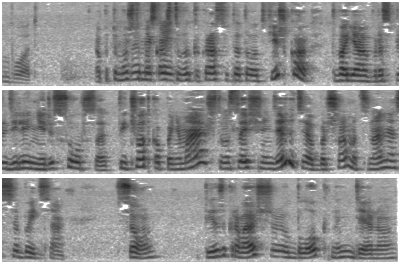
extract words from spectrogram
Вот. А потому что, ну, мне послед... кажется, вот как раз вот эта вот фишка твоя в распределении ресурса, ты четко понимаешь, что на следующей неделе у тебя большое эмоциональное событие. Все, ты закрываешь блок на неделю.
